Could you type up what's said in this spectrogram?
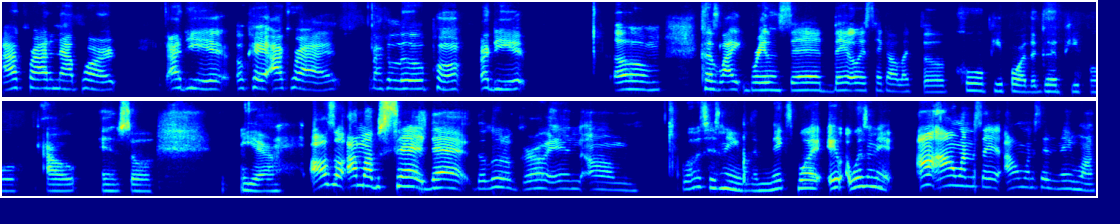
i cried in that part i did okay i cried like a little punk i did um because like braylon said they always take out like the cool people or the good people out and so yeah also i'm upset that the little girl in um what was his name? The mixed boy. It wasn't it. I, I don't want to say I don't want to say the name wrong,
